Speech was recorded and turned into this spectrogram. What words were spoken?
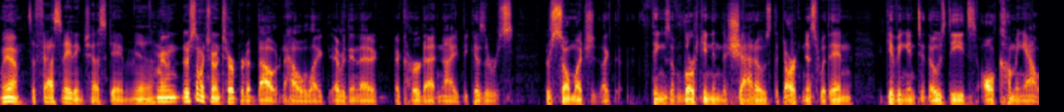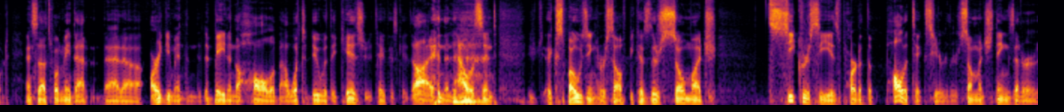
Yeah. It's a fascinating chess game. Yeah. I mean, there's so much to interpret about how like everything that occurred at night because there's there's so much like things of lurking in the shadows, the darkness within, giving into those deeds, all coming out, and so that's what made that that uh, argument and the debate in the hall about what to do with the kids. Should you take this kid's eye? And then Alicent exposing herself because there's so much secrecy is part of the politics here. There's so much things that are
